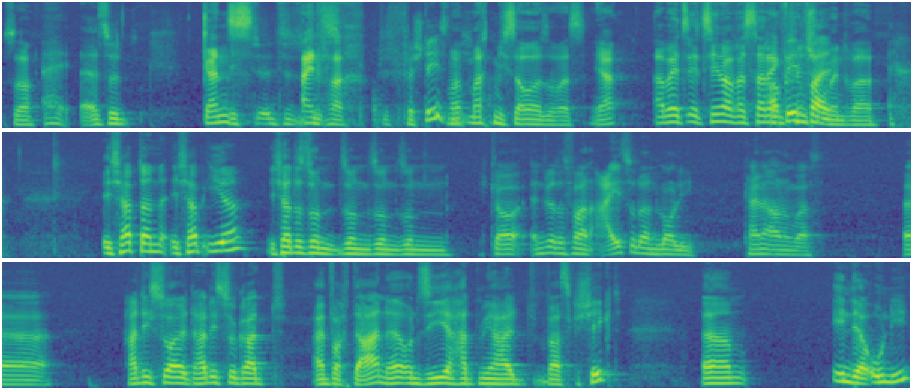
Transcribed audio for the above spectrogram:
So, Ey, also, ganz ich, das- einfach. Ich es Ma- nicht. Macht mich sauer, sowas. Ja. Aber jetzt erzähl mal, was da dein. Cringe-Moment war. Ich habe dann, ich habe ihr, ich hatte so ein, so ein, so ein, so ein ich glaube, entweder das war ein Eis oder ein Lolli. Keine Ahnung was. Äh, hatte ich so halt, hatte ich so gerade einfach da, ne? Und sie hat mir halt was geschickt. Ähm, in der Uni.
